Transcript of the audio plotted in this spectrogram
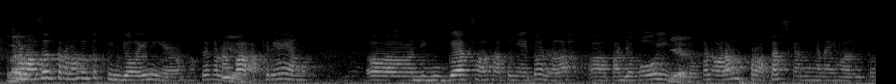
termasuk termasuk untuk pinjol ini ya. Maksudnya kenapa Iya. akhirnya yang eh, digugat salah satunya itu adalah eh, Pak Jokowi Iya. gitu kan orang protes kan mengenai hal itu.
